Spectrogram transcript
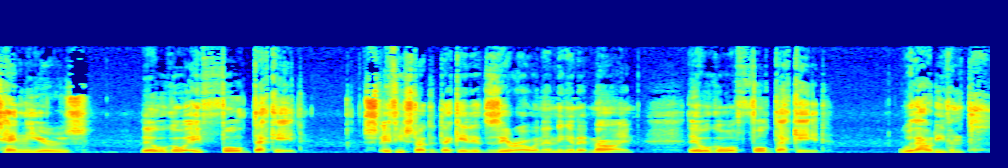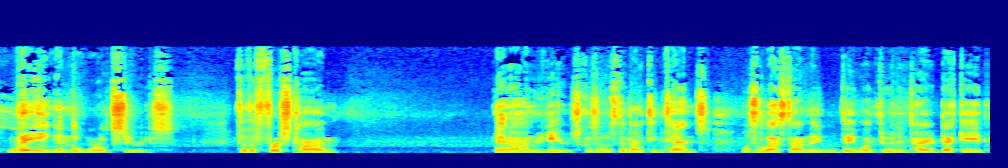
10 years, they will go a full decade. If you start the decade at zero and ending it at nine, they will go a full decade without even playing in the World Series for the first time in 100 years because it was the 1910s was the last time they, they went through an entire decade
